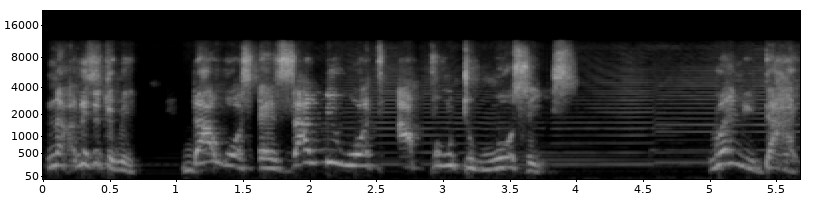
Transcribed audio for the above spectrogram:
Now, listen to me. That was exactly what happened to Moses when he died,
